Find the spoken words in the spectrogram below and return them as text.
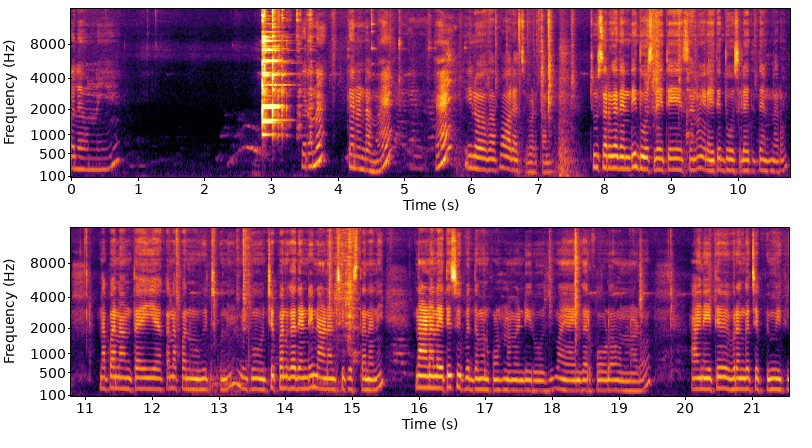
భలే ఉన్నాయి. సరేనా? తినండి అమ్మాయి ఈలోగా పాలు పెడతాను చూసారు కదండి దోశలు అయితే వేసాను. ఇలా అయితే దోశలు అయితే తింటున్నారు. నా పని అంతా అయ్యాక నా పని ముగించుకుని మీకు చెప్పాను కదండి నాణాలు చూపిస్తానని. నాణాలు అయితే చూపిద్దాం అనుకుంటున్నామండి ఈరోజు. మా ఆయన గారు కూడా ఉన్నాడు. ఆయన అయితే వివరంగా చెప్పి మీకు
